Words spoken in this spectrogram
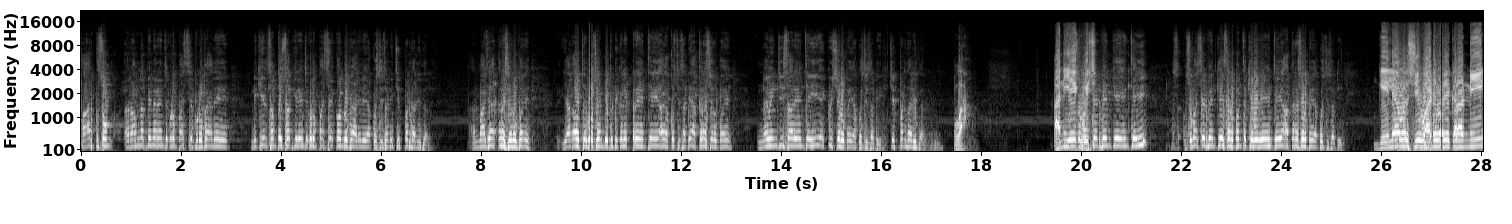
पार्थ सोम रामनाथ बिनर यांच्याकडून पाचशे रुपये आले निखिल संतोष सदगिरी यांच्याकडून पाचशे एकावन्न रुपये आलेले या गोष्टीसाठी चितपट झाली तर. आणि माझे अकराशे रुपये या गावचे भूषण डेप्युटी कलेक्टर यांचे या गोष्टीसाठी अकराशे रुपये. नवीनजी सर यांचेही एकवीसशे रुपये या गोष्टीसाठी चितपट झाली तर. वा. आणि एक सुभाष विश शेठ बेनके यांचेही सुभाष शेठ बेनके सरपंच किरोरे यांचेही अकराशे रुपये या कुस्तीसाठी गेल्या वर्षी वाडेवरेकरांनी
